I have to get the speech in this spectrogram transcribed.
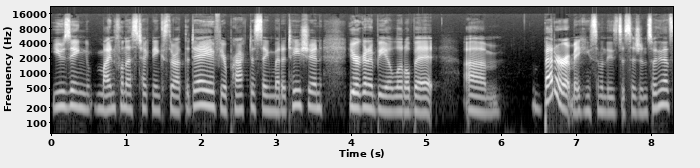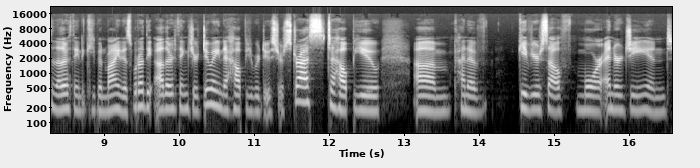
using mindfulness techniques throughout the day, if you're practicing meditation, you're going to be a little bit um, better at making some of these decisions. So I think that's another thing to keep in mind is what are the other things you're doing to help you reduce your stress, to help you um, kind of give yourself more energy and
